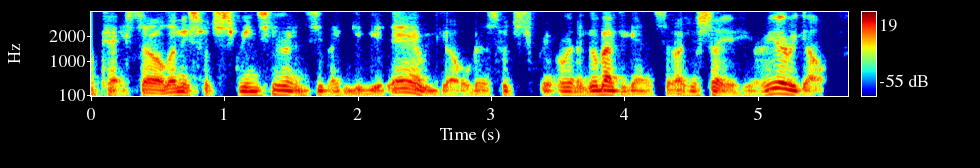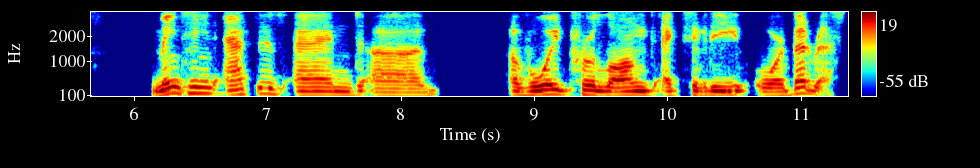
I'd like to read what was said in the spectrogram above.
Okay, so let me switch screens here and see if I can give you. There we go. We're to switch screen. We're to go back again so I can show you here. Here we go. Maintain active and uh, avoid prolonged activity or bed rest.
